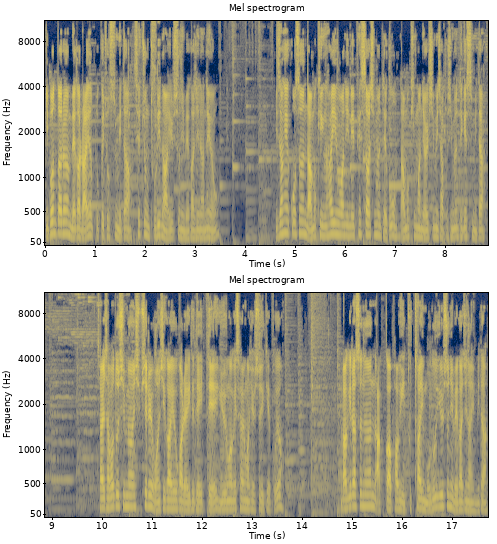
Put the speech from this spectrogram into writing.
이번 달은 메가 라인업도 꽤 좋습니다. 셋 중 둘이나 1순위 메가진하네요. 이상의 꽃은 나무킹 하이원인에 패스하시면 되고 나무킹만 열심히 잡으시면 되겠습니다. 잘 잡아두시면 17일 원시가이오가 레이드 데이 때 유용하게 사용하실 수 있겠고요. 마기라스는 악과 바위 두 타입 모두 1순위 메가지나입니다.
